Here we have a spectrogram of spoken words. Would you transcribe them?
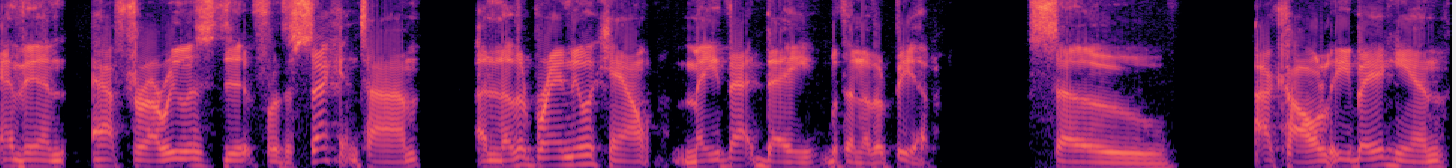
And then after I relisted it for the second time, another brand new account made that day with another bid. So I called eBay again.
